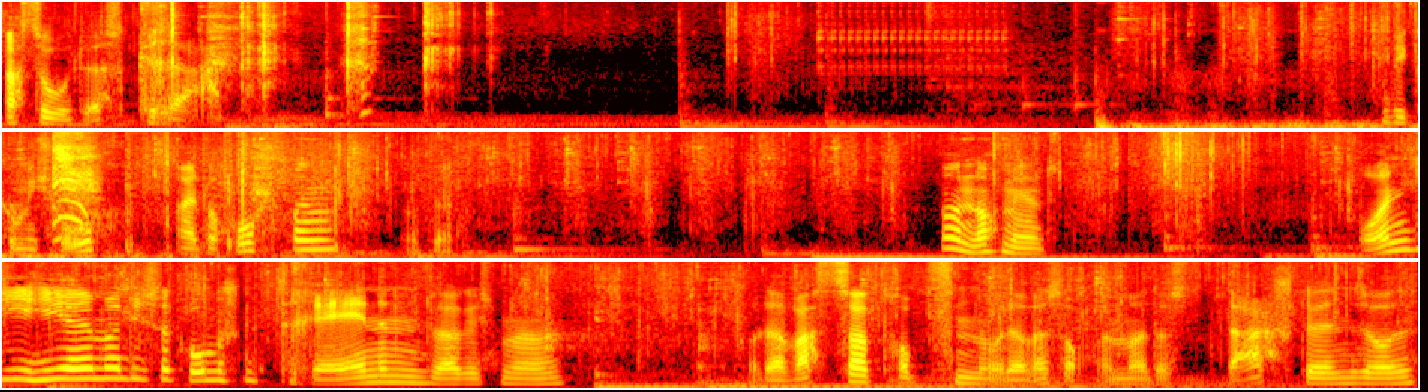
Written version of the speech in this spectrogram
Ach so, das Grab. Wie komme ich hoch? Einfach hochspringen? Okay. Oh, noch mehr. Und die hier immer diese komischen Tränen, sage ich mal. Oder Wassertropfen oder was auch immer das darstellen soll.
